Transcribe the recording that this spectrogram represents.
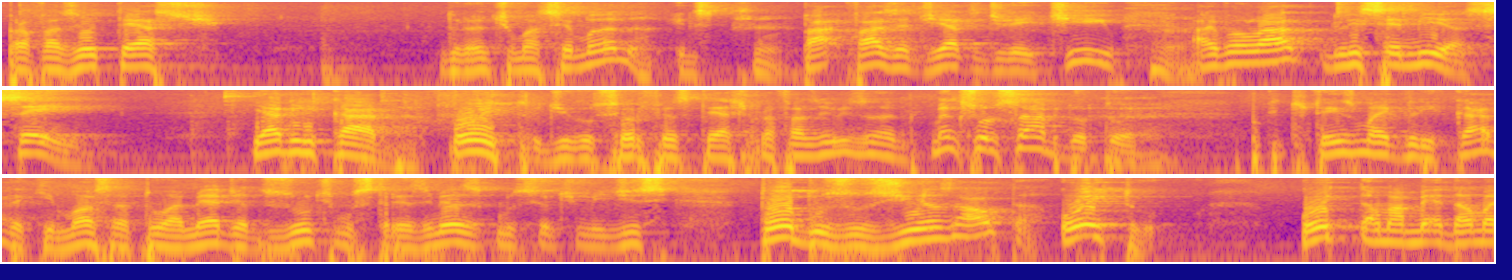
para fazer o teste. Durante uma semana, eles fazem a dieta direitinho, aí vão lá, glicemia 100, e a glicada, 8. Digo, o senhor fez teste para fazer o exame. Como é que o senhor sabe, doutor? Porque tu tens uma glicada que mostra a tua média dos últimos 13 meses, como o senhor te me disse, todos os dias alta. 8. 8 dá uma, dá uma,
